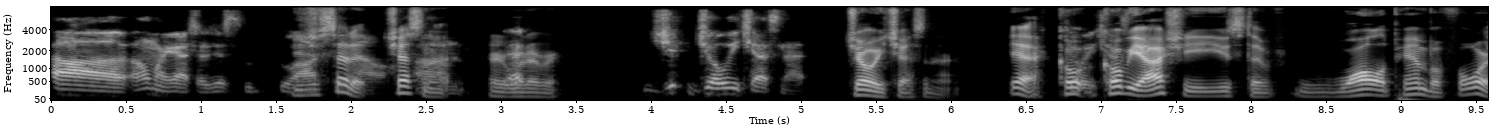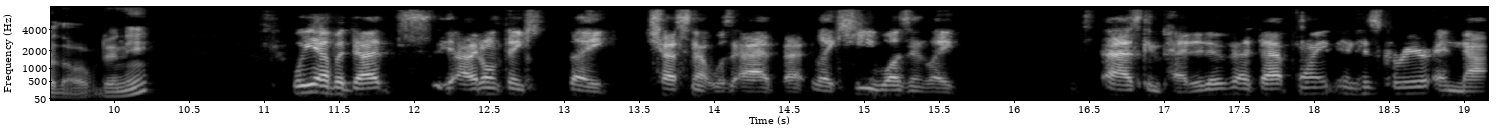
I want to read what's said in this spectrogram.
Uh oh my gosh, I just You just said it. now. Chestnut Um, or whatever. J- Joey Chestnut. Joey Chestnut. Yeah, Ko- Joey Chestnut. Kobayashi used to wallop him before though, didn't he? Well, yeah, but that's I don't think like Chestnut was at that like he wasn't like as competitive at that point in his career, and not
